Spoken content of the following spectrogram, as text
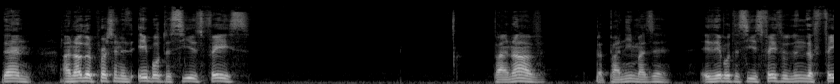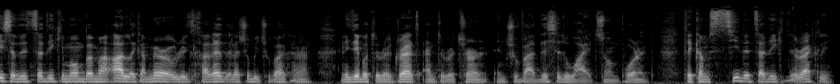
then another person is able to see his face. Panav, is able to see his face within the face of the tzaddik imam b'ma'al ah, like a mirror and he's able to regret and to return in tshuva. This is why it's so important to come see the tzaddik directly,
